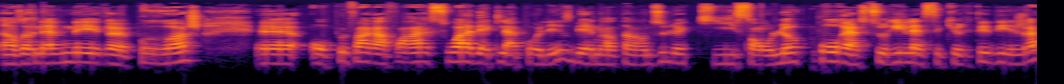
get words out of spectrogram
dans un avenir euh, proche, euh, on peut faire affaire soit avec la police, bien entendu, qui sont là pour assurer la sécurité des gens,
